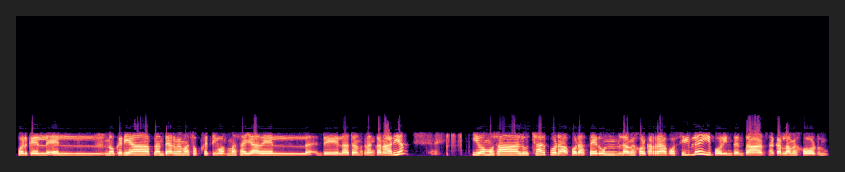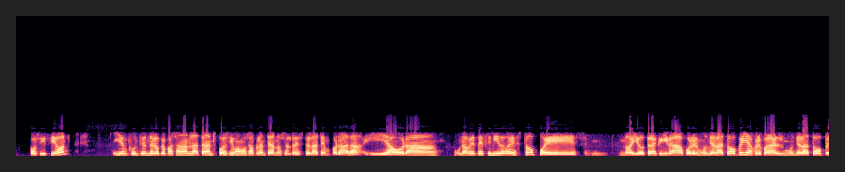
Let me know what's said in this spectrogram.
porque el, el, no quería plantearme más objetivos más allá del, de la Transgran Canaria íbamos a luchar por, a, por hacer un, la mejor carrera posible y por intentar sacar la mejor posición y en función de lo que pasara en la trans pues íbamos a plantearnos el resto de la temporada y ahora una vez definido esto pues no hay otra que ir a por el mundial a tope y a preparar el mundial a tope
